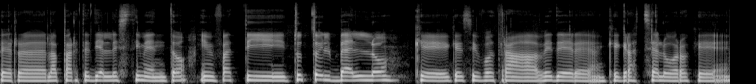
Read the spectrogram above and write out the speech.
per la parte di allestimento. Infatti tutto il bello che, che, si potrà vedere anche grazie a loro che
